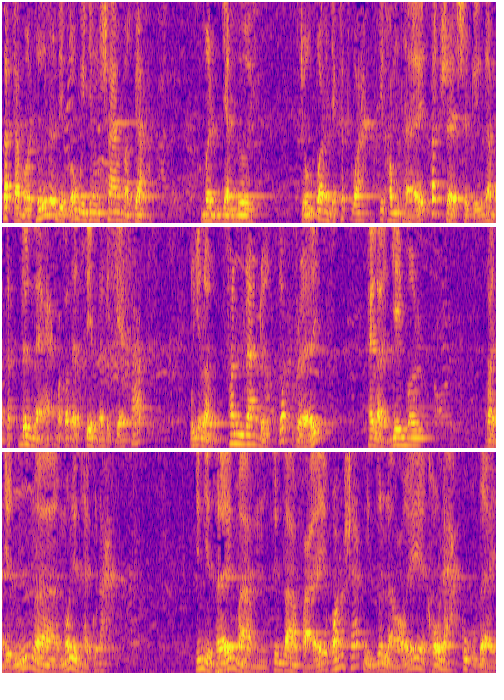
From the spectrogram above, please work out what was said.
Tất cả mọi thứ đó đều có nguyên nhân xa và gần mình và người, chủ quan và khách quan, chứ không thể tách rời sự kiện ra một cách đơn lẻ mà có thể tìm ra được giải pháp, cũng như là phân ra được gốc rễ hay là dây mơ và những ờ, mối liên hệ của nó. Chính vì thế mà chúng ta phải quan sát những cái lỗi khổ đau của cuộc đời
